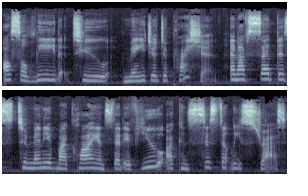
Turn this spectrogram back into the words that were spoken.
also lead to major depression. And I've said this to many of my clients that if you are consistently stressed,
